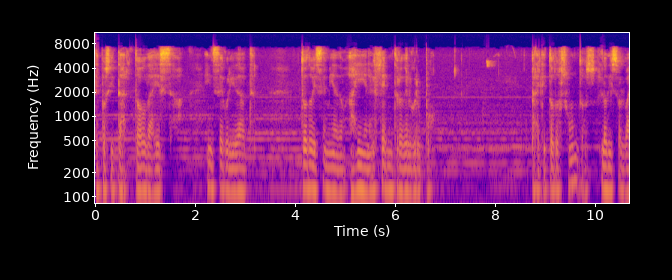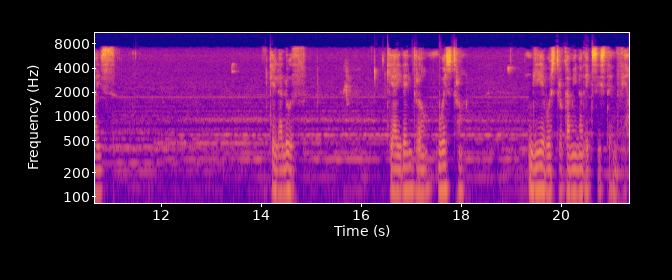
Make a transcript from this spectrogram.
Depositar toda esa inseguridad, todo ese miedo ahí en el centro del grupo, para que todos juntos lo disolváis. Que la luz que hay dentro vuestro guíe vuestro camino de existencia.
